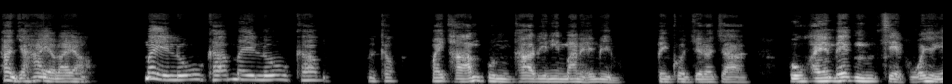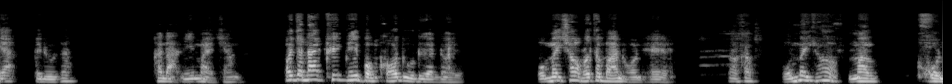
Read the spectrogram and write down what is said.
ท่านจะให้อะไรอะไม่รู้ครับ ไม่รู้ครับนะครับไปถามคุณทารินีมานเหมิมเป็นคนเจรจาถูกไอเอ็มเอ็กเสียกหัวอย่างเงี้ย ไปดูนะขณะนี้ใหม่ครับเพราะฉะนั้นคลิปนี้ผมขอดูเดือนหน่อย ผมไม่ชอบรัฐบาลอ่อนแอนะครับ ผมไม่ชอบมาคน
